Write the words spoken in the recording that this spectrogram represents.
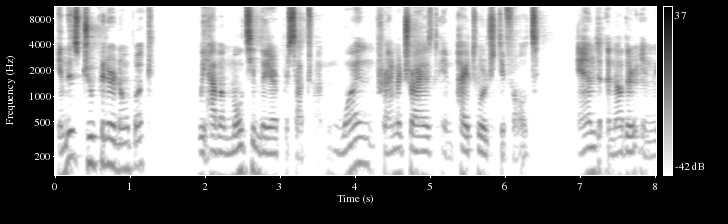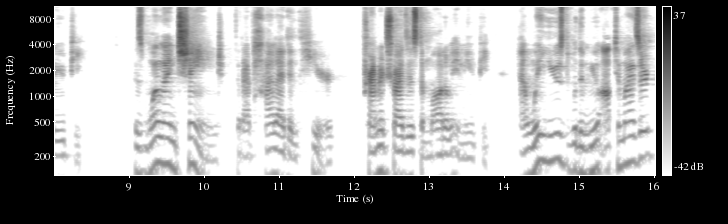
In this Jupyter notebook, we have a multi-layer perceptron, one parameterized in PyTorch default and another in MuP. This one-line change that I've highlighted here parameterizes the model in MuP, and when used with the Mu optimizer,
